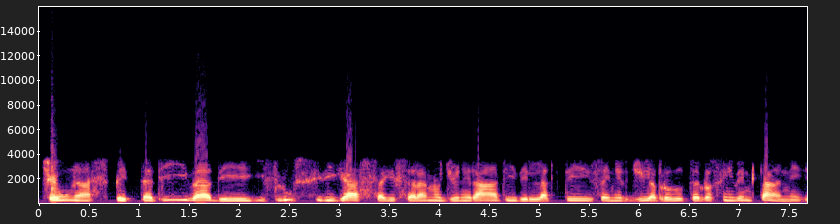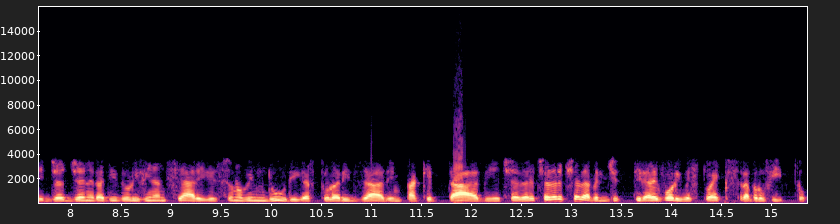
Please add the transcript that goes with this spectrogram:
c'è un'aspettativa dei flussi di cassa che saranno generati dell'attesa energia prodotta nei prossimi vent'anni, che già genera titoli finanziari che sono venduti, cartolarizzati, impacchettati, eccetera, eccetera, eccetera, per tirare fuori questo extra profitto,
